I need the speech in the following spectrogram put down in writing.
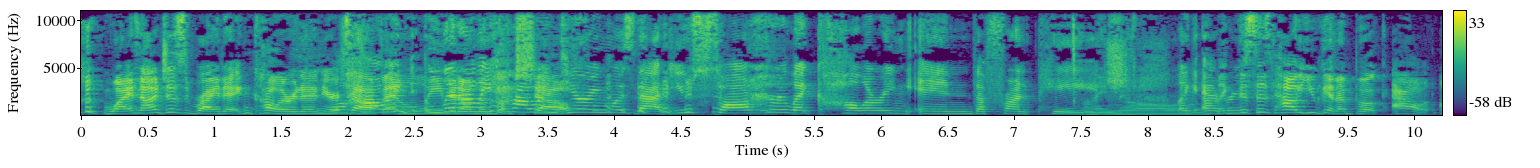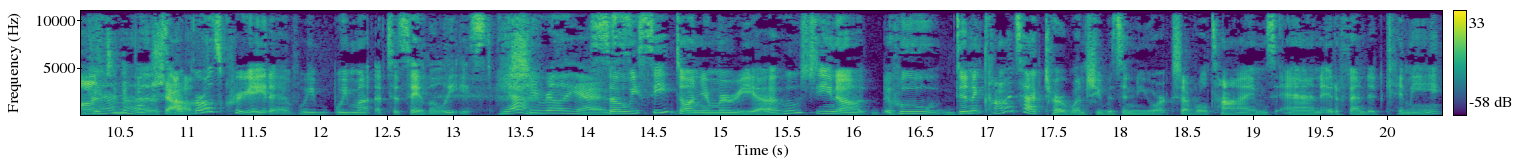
why not just write it and color it in yourself how and en- leave it on the literally bookshelf? How endearing was that? You saw her like coloring in the front page. I know. Like every like this is how you get a book out onto the Yes, bookshelf. Our girl's creative. We we to say the least. yeah. She really is. So we see Donna Maria, who's you know who didn't contact her when she was in New York several times, and it offended Kimmy.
